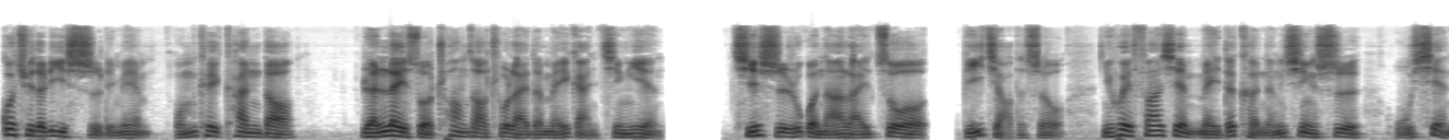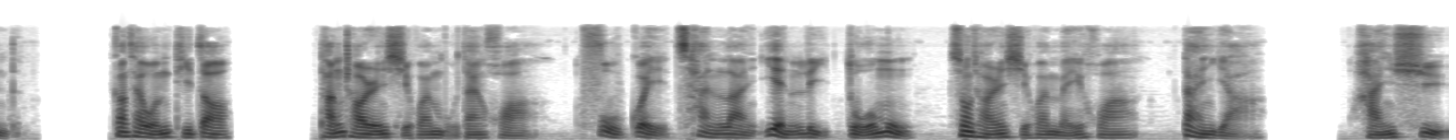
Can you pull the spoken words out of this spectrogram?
过去的历史里面，我们可以看到人类所创造出来的美感经验，其实如果拿来做比较的时候，你会发现美的可能性是无限的。刚才我们提到，唐朝人喜欢牡丹花。富贵灿烂、艳丽夺目。宋朝人喜欢梅花，淡雅、含蓄、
